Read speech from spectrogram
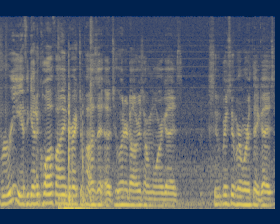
free if you get a qualifying direct deposit of $200 or more, guys. Super, super worth it, guys.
